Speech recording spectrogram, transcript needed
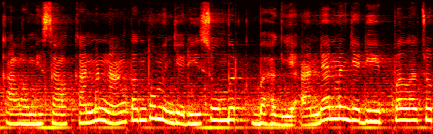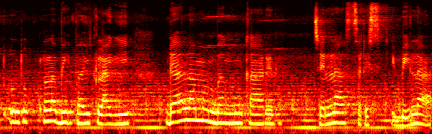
Kalau misalkan menang tentu menjadi sumber kebahagiaan dan menjadi pelecut untuk lebih baik lagi dalam membangun karir jelas Rizky Bilar.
